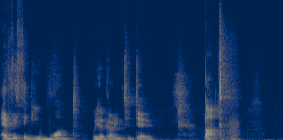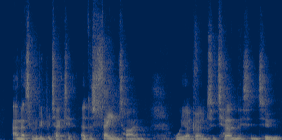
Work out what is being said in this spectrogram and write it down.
everything you want, we are going to do. But and that's going to be protected. At the same time, we are going to turn this into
